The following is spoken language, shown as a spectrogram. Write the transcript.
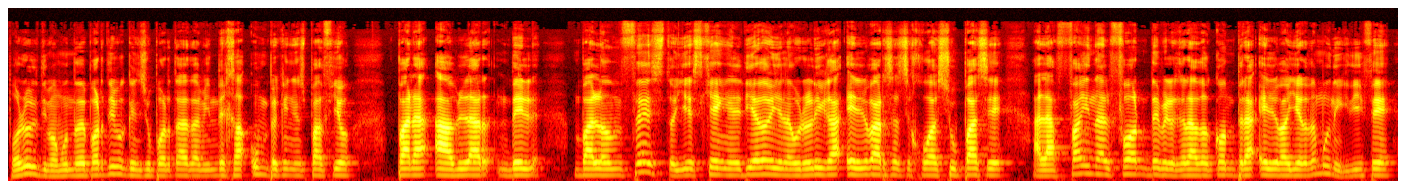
Por último, Mundo Deportivo que en su portada también deja un pequeño espacio para hablar del baloncesto y es que en el día de hoy en la Euroliga el Barça se juega su pase a la Final Four de Belgrado contra el Bayern de Múnich. Dice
